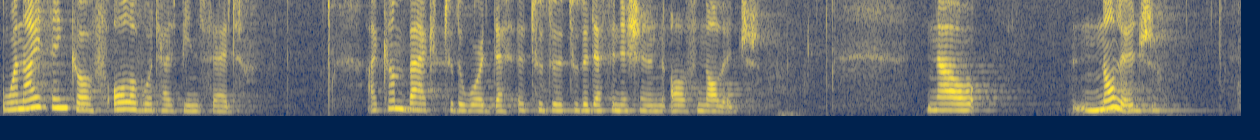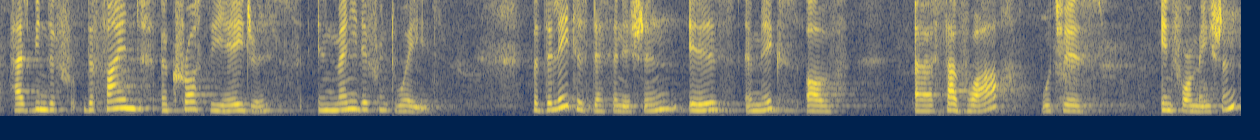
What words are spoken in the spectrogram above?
when I think of all of what has been said, I come back to the word uh, to the to the definition of knowledge. Now, knowledge has been def defined across the ages in many different ways. But the latest definition is a mix of uh, savoir, which is information,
